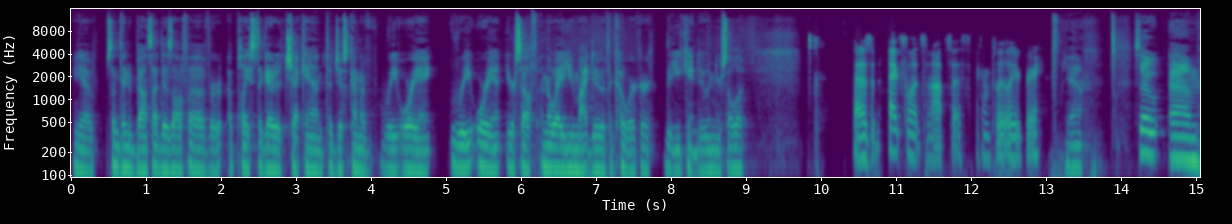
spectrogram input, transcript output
you know, something to bounce ideas off of or a place to go to check in to just kind of reorient, reorient yourself in the way you might do with a coworker that you can't do when you're solo. That is an excellent synopsis. I completely agree. Yeah. So, um,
